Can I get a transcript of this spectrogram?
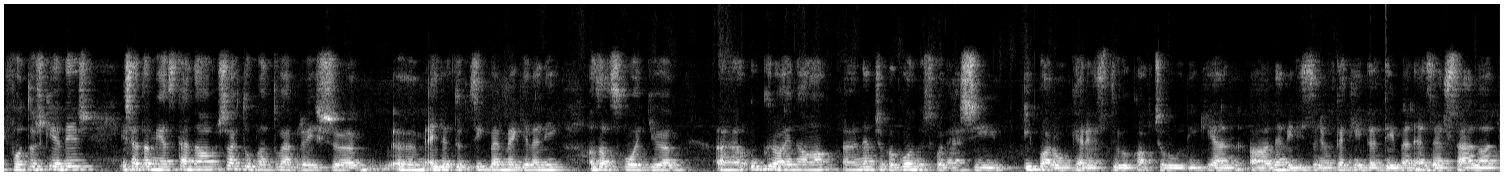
fontos kérdés. És hát ami aztán a sajtóban továbbra is egyre több cikkben megjelenik, az az, hogy Ukrajna nem csak a gondoskodási iparon keresztül kapcsolódik ilyen a nemi viszonyok tekintetében ezer szállal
